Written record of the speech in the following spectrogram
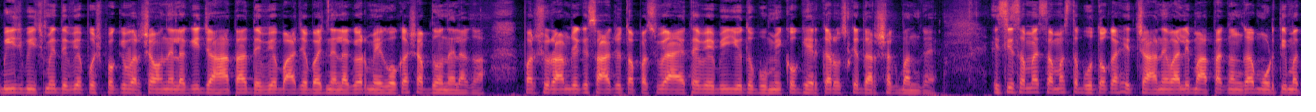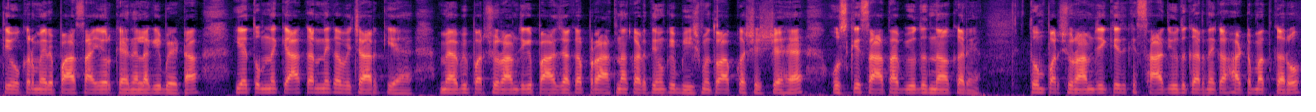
बीच बीच में दिव्य पुष्पों की वर्षा होने लगी, जहाँ तक दिव्य बाजे बजने लगे और मेघों का शब्द होने लगा। परशुराम जी के साथ जो तपस्वी आए थे, वे भी युद्ध भूमि को घेरकर उसके दर्शक बन गए। इसी समय समस्त भूतों का हित चाहने वाली माता गंगा मूर्तिमती होकर मेरे पास आई और कहने लगी, बेटा, यह तुमने क्या करने का विचार किया है? मैं अभी परशुराम जी के पास जाकर प्रार्थना करती हूँ कि भीष्म तो आपका शिष्य है, उसके साथ आप युद्ध न करें। तुम परशुराम जी के के साथ युद्ध करने का हट मत करो।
